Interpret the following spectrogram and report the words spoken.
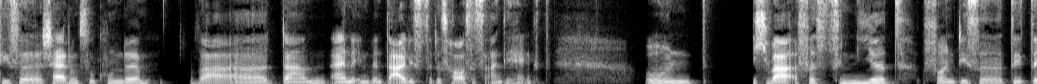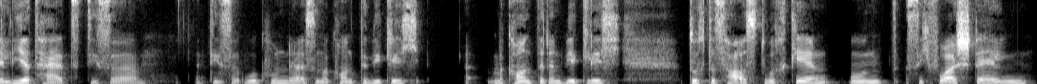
dieser Scheidungsurkunde war dann eine Inventarliste des Hauses angehängt. Und ich war fasziniert von dieser Detailliertheit dieser, dieser Urkunde. Also man konnte wirklich, man konnte dann wirklich durch das Haus durchgehen und sich vorstellen,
